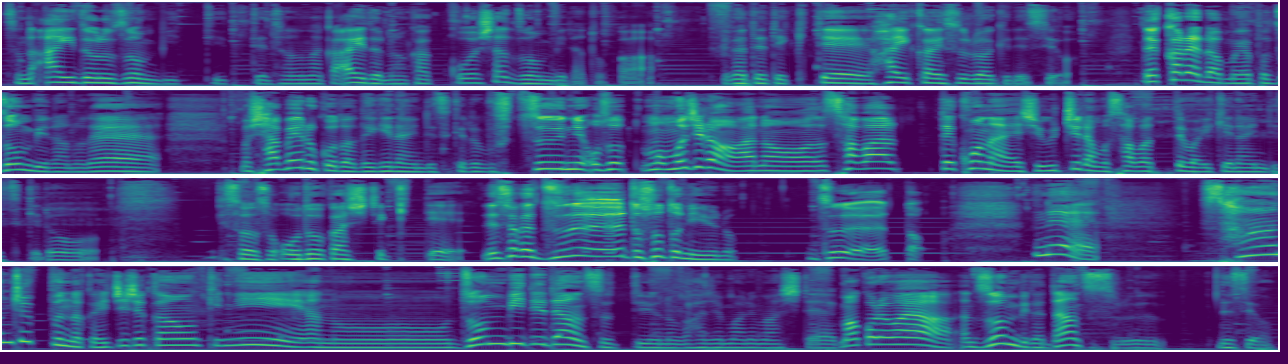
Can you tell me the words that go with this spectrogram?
そのアイドルゾンビって言って、そのなんかアイドルの格好をしたゾンビだとかが出てきて、徘徊するわけですよ。で、彼らもやっぱゾンビなので、まあ、喋ることはできないんですけど、普通に襲っ、ももちろん、あのー、触ってこないし、うちらも触ってはいけないんですけど、そうそう、脅かしてきて、で、それがずーっと外にいるの。ずーっと。で、30分だか1時間おきに、あのー、ゾンビでダンスっていうのが始まりまして、まあこれはゾンビがダンスするんですよ。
